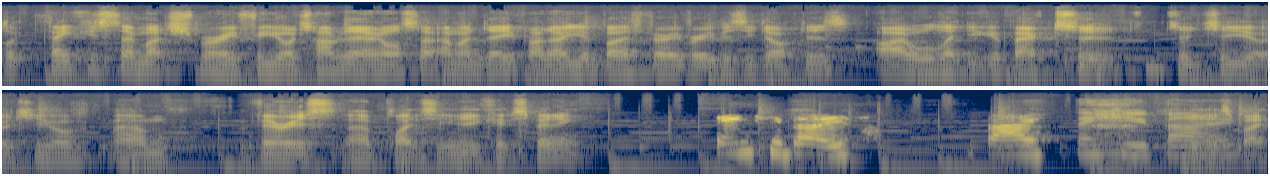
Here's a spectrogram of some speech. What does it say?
look, thank you so much, Marie, for your time today, and also Amandeep. I know you're both very, very busy doctors. I will let you get back to, to, to your, to your um, various uh, plates that you need to keep spinning. Thank you both. Bye. Thank you. Bye. Yes, bye.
